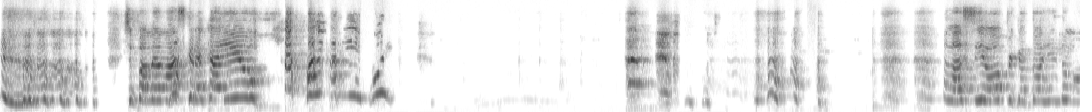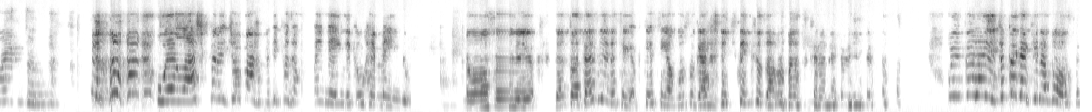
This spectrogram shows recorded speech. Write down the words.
tipo, a minha máscara caiu! ui, ui! Laciou, porque eu tô rindo muito. o elástico era de Omar, tem que fazer uma emenda, é um remendo. Nossa, meu, eu tô até vendo, assim, porque assim, em alguns lugares a gente tem que usar máscara, né, amiga? Ui, peraí, deixa eu pegar aqui na bolsa.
